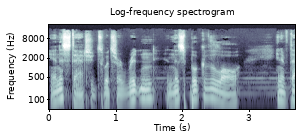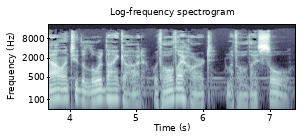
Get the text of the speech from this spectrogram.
and his statutes which are written in this book of the law, and if thou unto the Lord thy God with all thy heart and with all thy soul.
